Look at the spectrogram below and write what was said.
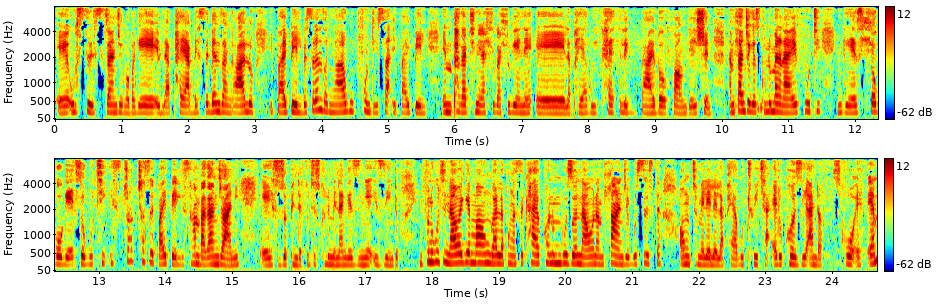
eh, usister njengoba ke lapha yabesebenza ngalo iBhayibheli besebenza ngako ukufundisa iBhayibheli emphakathini yahlukahlukene eh lapha ya kwi Catholic Bible Foundation. Namhlanje ke sikhuluma naye futhi ngesihloko ke sokuthi istructure seBhayibheli sihamba kanjani eh sizophinde futhi sikhulume nangezinye izinto. Ngifuna ukuthi nawe ke mawungalapha ngasekhaya khona umbuzo nawo namhlanje ku sister ongithumelele lapha ya ku Twitter @cozy_fm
